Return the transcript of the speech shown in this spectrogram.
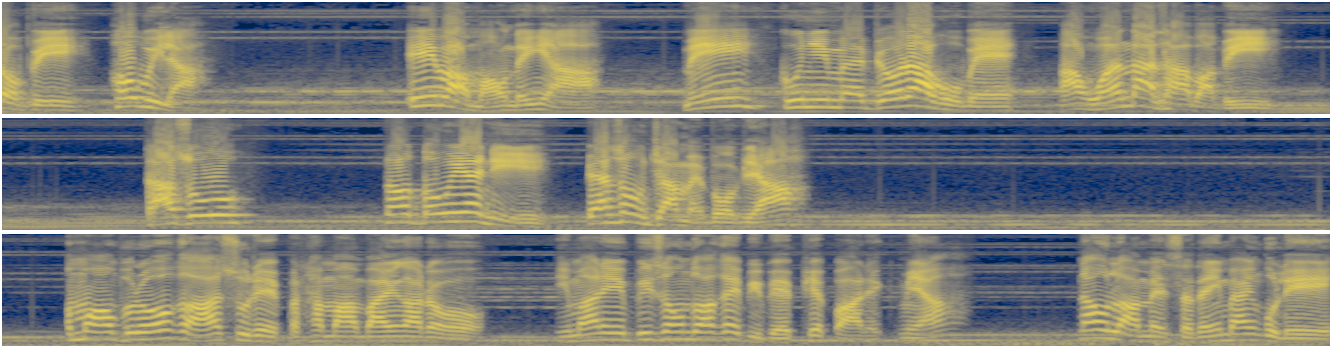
တော့ပြီးဟုတ်ပြီလားအေးပါမောင်သိန်းရ မင်းကုညီမဲ့ပြောတာကိုပဲငါဝမ်းသာထားပါပြီဒါဆိုနောက်၃ရက်နေပြန်ဆောင်ကြမယ်ပေါ့ဗျာအမောင်ဘရောကဆိုတဲ့ပထမပိုင်းကတော့ဒီမှာနေပြီးဆုံးသွားခဲ့ပြီပဲဖြစ်ပါတယ်ခင်ဗျာနောက်လာမယ့်စသိန်းပိုင်းကိုလည်း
